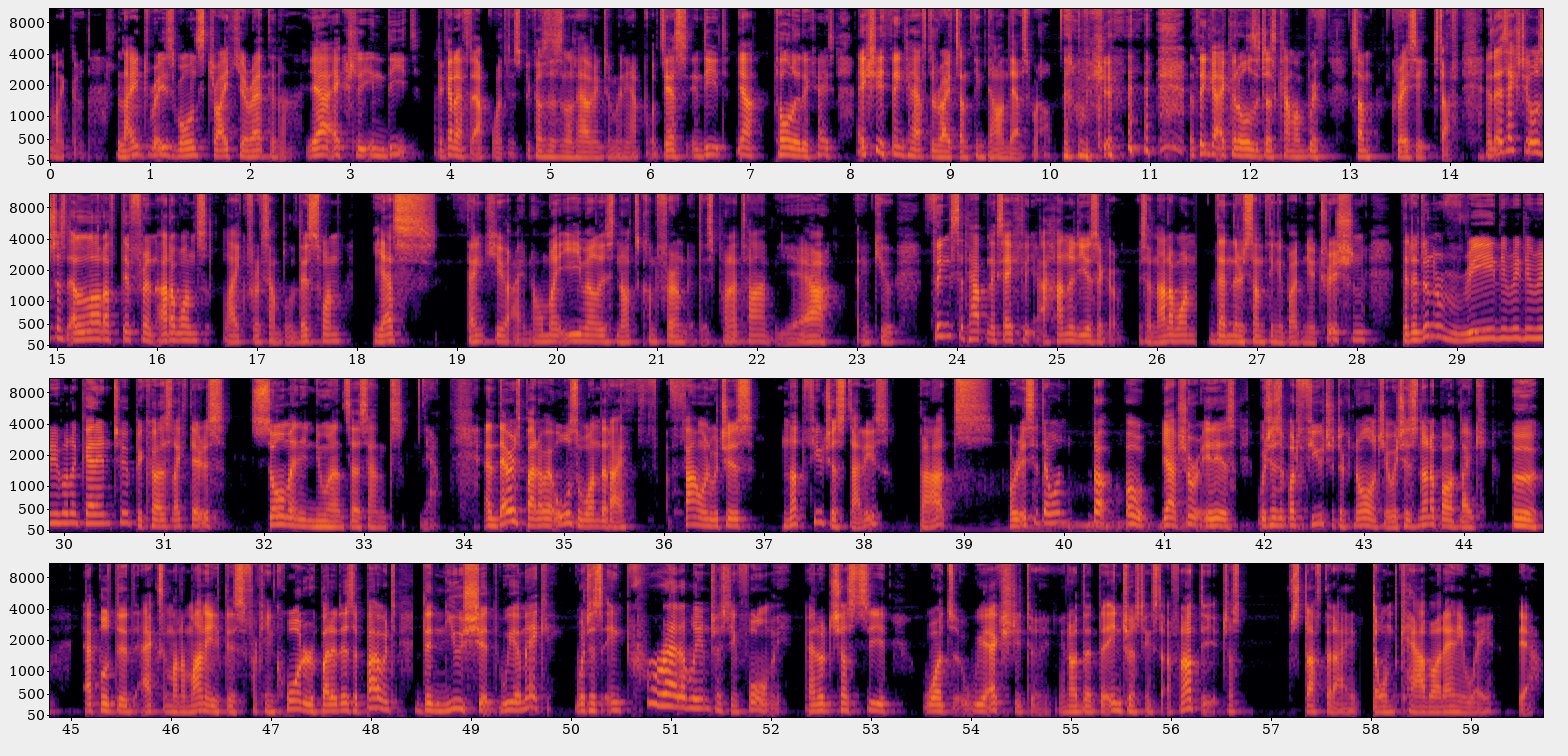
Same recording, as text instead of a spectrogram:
Oh, my god. Light rays won't strike your retina. Yeah, actually, indeed. I gotta have to upvote this because it's not having too many upvotes. Yes, indeed. Yeah, totally the case. I actually think I have to write something down there as well. I think I could also just come up with some crazy stuff. And there's actually also just a lot of different other ones, like for example this one. Yes, thank you. I know my email is not confirmed at this point in time. Yeah, Thank you. Things that happened exactly 100 years ago is another one. Then there's something about nutrition that I don't really, really, really want to get into because, like, there's so many nuances and yeah. And there is, by the way, also one that I found, which is not future studies, but or is it the one? No. Oh, yeah, sure, it is. Which is about future technology, which is not about like, uh, Apple did X amount of money this fucking quarter, but it is about the new shit we are making, which is incredibly interesting for me. And to just see what we're actually doing, you know, the, the interesting stuff, not the just stuff that I don't care about anyway. Yeah.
